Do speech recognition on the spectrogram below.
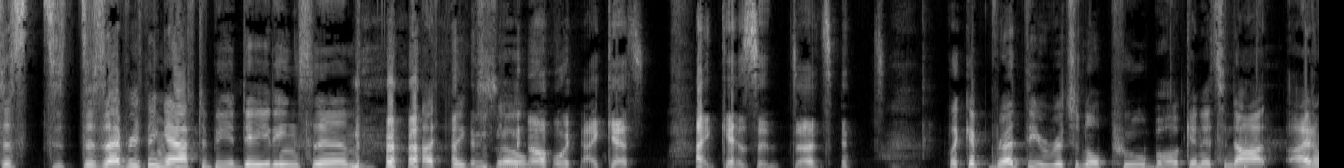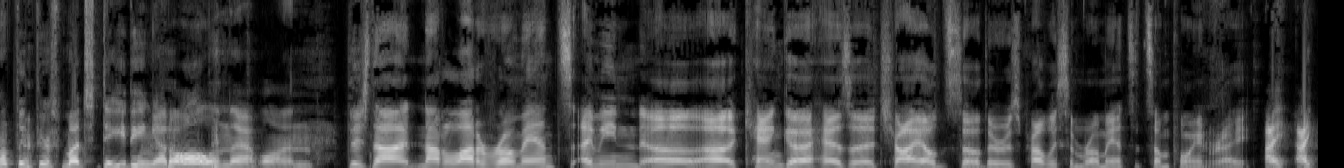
Does, does does everything have to be a dating sim? I think so. no, I guess I guess it doesn't. Like I've read the original Pooh book, and it's not. I don't think there's much dating at all in that one. There's not not a lot of romance. I mean, uh, uh Kanga has a child, so there was probably some romance at some point, right? I I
